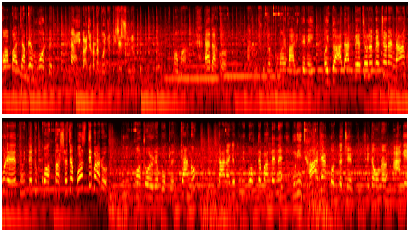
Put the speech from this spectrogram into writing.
কপাল চাপড়ে মরবে। হ্যাঁ। এই বাজে কথা কইছো? কিসের সুযোগ? ওমা হ্যাঁ দেখো এখন সুজন কুমার বাড়িতে নেই। ওই দাদার পেছনে পেছনে না ঘুরে তুমি তো একটু কর্তার সাথে বসতে পারো। উনি পটল রে বকলেন। কেন? তার আগে তুমি বকতে পারলে না উনি যা যা করতেছেন সেটা ওনার আগে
